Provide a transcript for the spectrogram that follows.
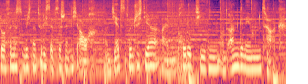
Dort findest du mich natürlich selbstverständlich auch. Und jetzt wünsche ich dir einen produktiven und angenehmen Tag.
